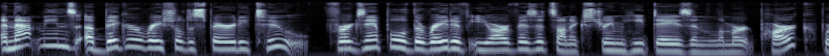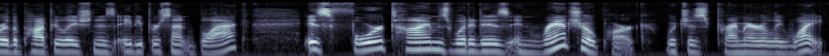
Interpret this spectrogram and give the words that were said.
And that means a bigger racial disparity, too. For example, the rate of ER visits on extreme heat days in Leimert Park, where the population is 80% black, is four times what it is in Rancho Park, which is primarily white.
